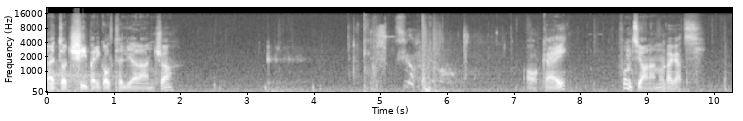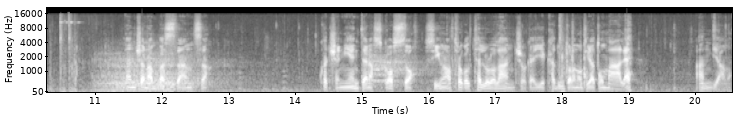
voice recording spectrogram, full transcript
a Io metto C per i coltelli a lancia. Ok. Funzionano, ragazzi. Lanciano abbastanza. Qua c'è niente nascosto. Sì, un altro coltello lo lancio, che gli è caduto, l'hanno tirato male. Andiamo.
